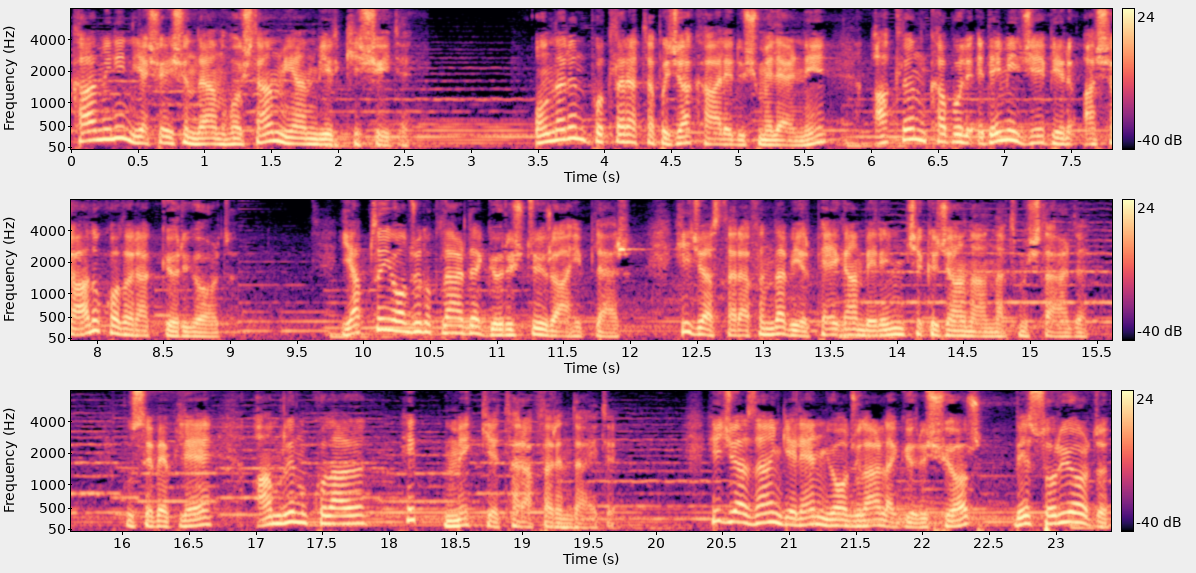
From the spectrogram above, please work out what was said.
Kavminin yaşayışından hoşlanmayan bir kişiydi. Onların putlara tapacak hale düşmelerini aklın kabul edemeyeceği bir aşağılık olarak görüyordu. Yaptığı yolculuklarda görüştüğü rahipler Hicaz tarafında bir peygamberin çıkacağını anlatmışlardı. Bu sebeple Amr'ın kulağı hep Mekke taraflarındaydı. Hicaz'dan gelen yolcularla görüşüyor ve soruyordu.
